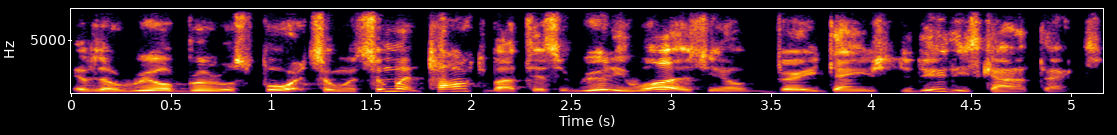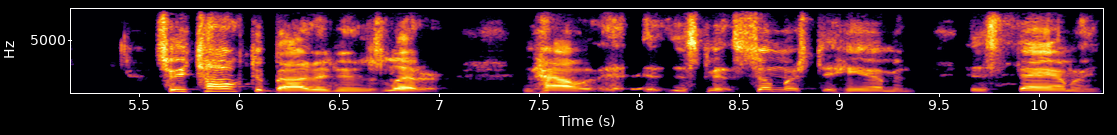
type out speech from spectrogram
it was a real brutal sport. So when someone talked about this, it really was, you know, very dangerous to do these kind of things. So he talked about it in his letter and how it, it- this meant so much to him and his family.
